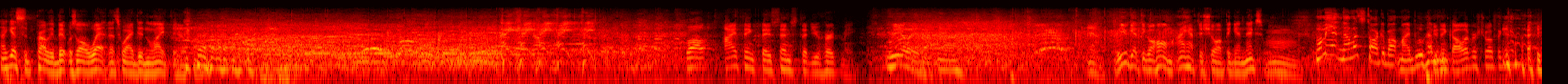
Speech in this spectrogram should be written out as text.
I guess it probably bit was all wet. That's why I didn't light there. hey, hey, hey, hey, hey! Well, I think they sensed that you hurt me. Really? Yeah. Yeah. Well, you get to go home. I have to show up again next week. Let me now. Let's talk about My Blue Heaven. You think I'll ever show up again?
